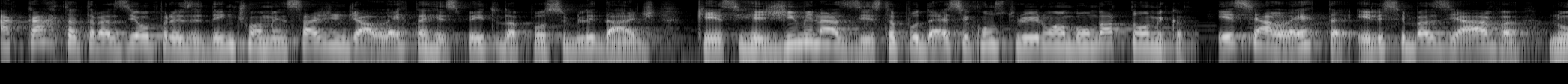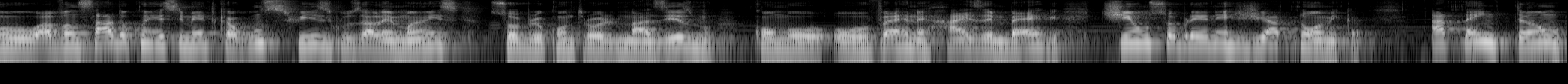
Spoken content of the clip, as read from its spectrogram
A carta trazia ao presidente uma mensagem de alerta a respeito da possibilidade que esse regime nazista pudesse construir uma bomba atômica. Esse alerta ele se baseava no avançado conhecimento que alguns físicos alemães sobre o controle do nazismo, como o Werner Heisenberg, tinham sobre a energia atômica. Até então,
